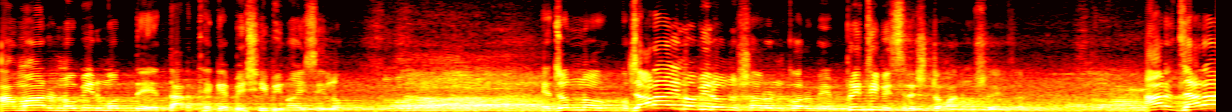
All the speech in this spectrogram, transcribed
আমার নবীর মধ্যে তার থেকে বেশি বিনয় ছিল। এজন্য যারাই নবীর অনুসরণ করবে, পৃথিবী শ্রেষ্ঠ মানুষ হয়ে যাবে। আর যারা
